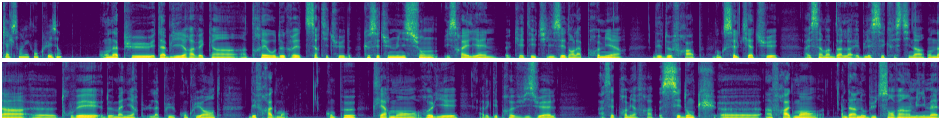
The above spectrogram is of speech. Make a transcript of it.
Quelles sont les conclusions? On a pu établir avec un, très haut degré de certitude que c'est une munition israélienne euh, qui a été utilisée dans la première des deux frappes, donc celle qui a tué Aïssam Abdallah et blessé Christina. On a euh, trouvé de manière la plus concluante des fragments qu'on peut clairement relier avec des preuves visuelles à cette première frappe. C'est donc euh, un fragment d'un obus de 120 mm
